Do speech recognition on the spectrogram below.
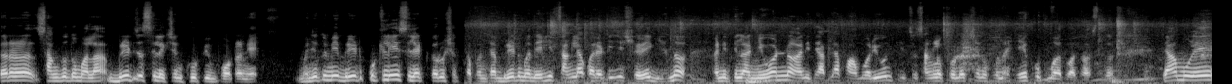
तर सांगतो तुम्हाला ब्रीडचं सिलेक्शन खूप इम्पॉर्टंट आहे. म्हणजे तुम्ही ब्रीड कुठलीही सिलेक्ट करू शकता पण त्या ब्रीडमध्ये ही चांगल्या क्वालिटीची शेळी घेणं आणि तिला निवडणं आणि ते आपल्या फार्मवर येऊन तिचं चांगलं प्रोडक्शन होणं हे खूप महत्त्वाचं असतं. त्यामुळे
